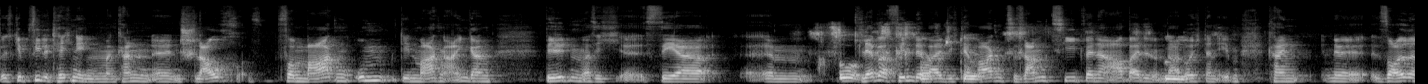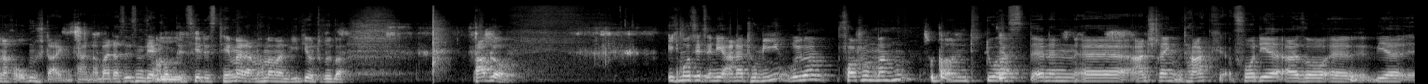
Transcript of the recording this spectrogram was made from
es gibt viele Techniken. Man kann äh, einen Schlauch vom Magen um den Mageneingang bilden, was ich äh, sehr ähm, so. clever finde, ja, weil sich der Magen zusammenzieht, wenn er arbeitet und mhm. dadurch dann eben keine Säure nach oben steigen kann. Aber das ist ein sehr kompliziertes mhm. Thema, da machen wir mal ein Video drüber. Pablo, ich muss jetzt in die Anatomie rüber Forschung machen. Super. Und du ja. hast einen äh, anstrengenden Tag vor dir. Also äh, wir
